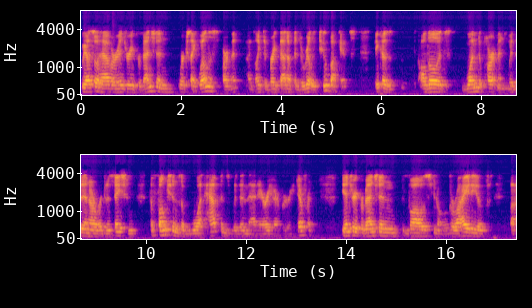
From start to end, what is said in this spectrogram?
We also have our injury prevention worksite wellness department. I'd like to break that up into really two buckets because although it's one department within our organization, the functions of what happens within that area are very different. The injury prevention involves, you know, a variety of uh,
